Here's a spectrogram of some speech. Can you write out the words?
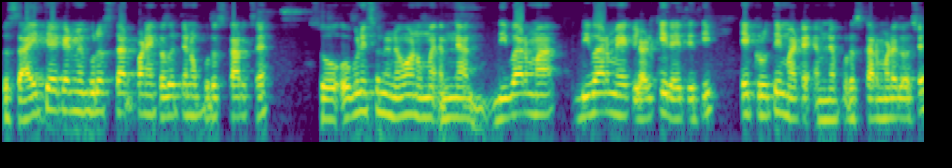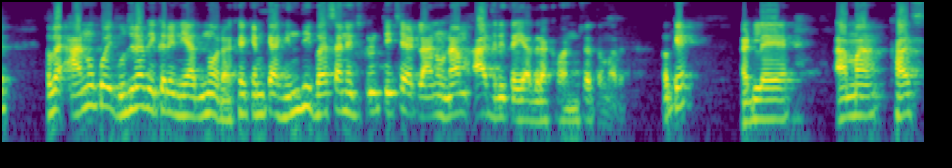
તો સાહિત્ય એકેડમી પુરસ્કાર પણ એક અગત્યનો પુરસ્કાર છે. સો, ઓગણીસો ને નવ્વાણુંમાં એમને દીવારમાં દીવારમાં એક લડકી રહેતી હતી. એ કૃતિ માટે એમને પુરસ્કાર મળેલો છે. હવે આનું કોઈ ગુજરાતી કરીને યાદ ન રાખે, કેમ કે આ હિન્દી ભાષાની જ કૃતિ છે, એટલે આનું નામ આ જ રીતે યાદ રાખવાનું છે તમારે. ઓકે? એટલે આમાં ખાસ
